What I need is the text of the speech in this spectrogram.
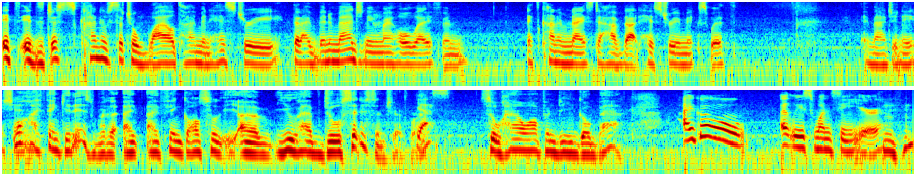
it's it's just kind of such a wild time in history that I've been imagining my whole life and it's kind of nice to have that history mixed with imagination Well, I think it is, but I, I think also uh, you have dual citizenship, right? Yes. So how often do you go back? I go at least once a year Mm-hmm.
